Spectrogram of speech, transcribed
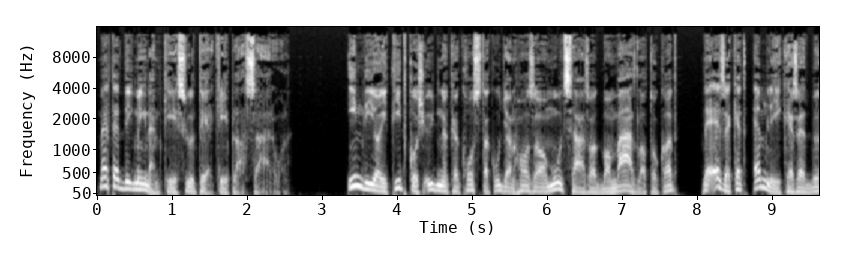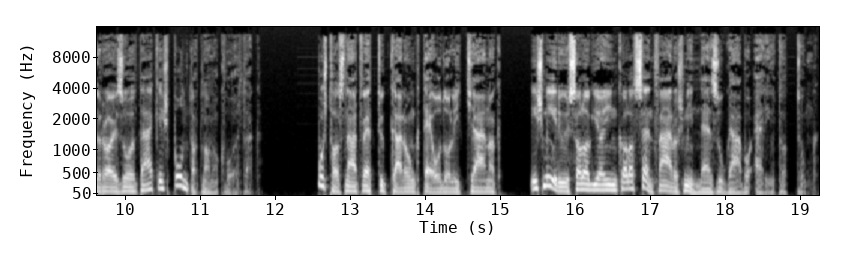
mert eddig még nem készült térkép Lasszáról. Indiai titkos ügynökök hoztak ugyan haza a múlt században vázlatokat, de ezeket emlékezetből rajzolták és pontatlanok voltak. Most használt vettük Karong Teodolitjának, és mérőszalagjainkkal a Szent Város minden zugába eljutottunk.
